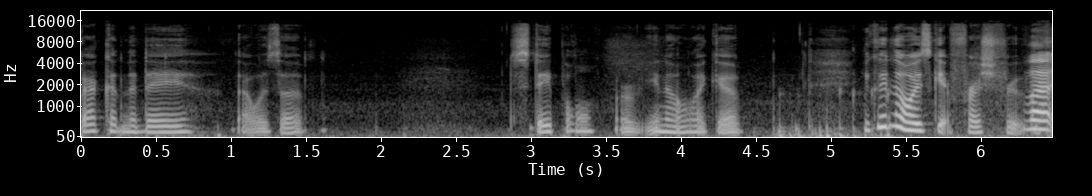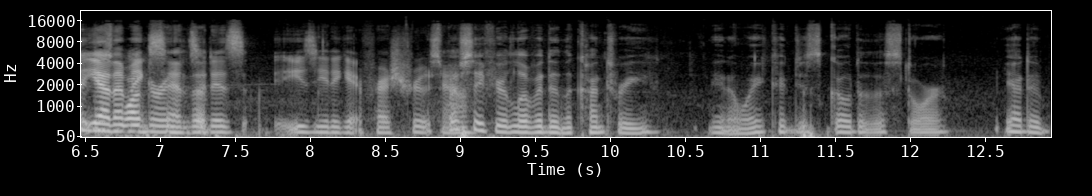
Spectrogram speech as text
back in the day, that was a staple, or you know, like a. You couldn't always get fresh fruit. Well, yeah, that makes sense. the- It is easy to get fresh fruit now. especially if you're living in the country. You know, where you could just go to the store. You had to,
